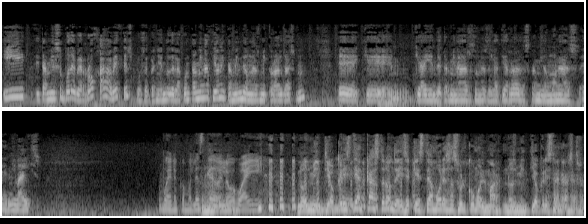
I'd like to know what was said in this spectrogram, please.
Y, también se puede ver roja a veces, pues dependiendo de la contaminación y también de unas microalgas que, hay en determinadas zonas de la Tierra, las camidomonas nivalis. Bueno, ¿cómo les quedó el ojo ahí? Nos mintió Cristian Castro donde dice que este amor es azul como el mar. Nos mintió Cristian Castro.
